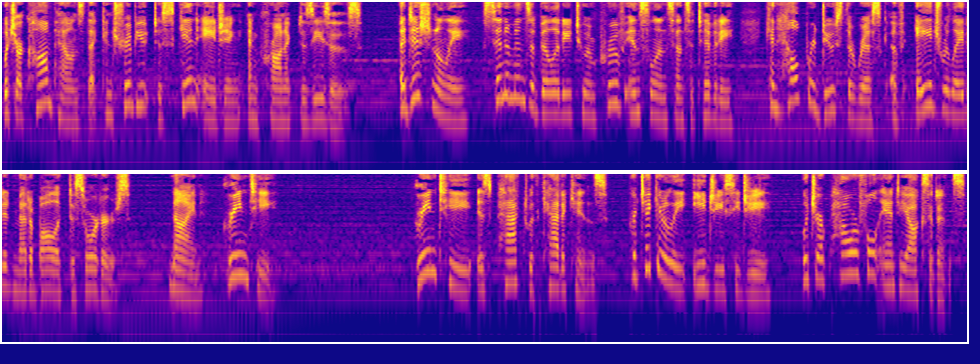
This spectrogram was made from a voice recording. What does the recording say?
which are compounds that contribute to skin aging and chronic diseases. Additionally, cinnamon's ability to improve insulin sensitivity can help reduce the risk of age related metabolic disorders. 9. Green tea. Green tea is packed with catechins, particularly EGCG, which are powerful antioxidants.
